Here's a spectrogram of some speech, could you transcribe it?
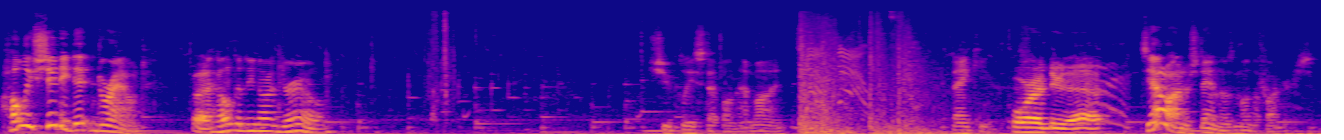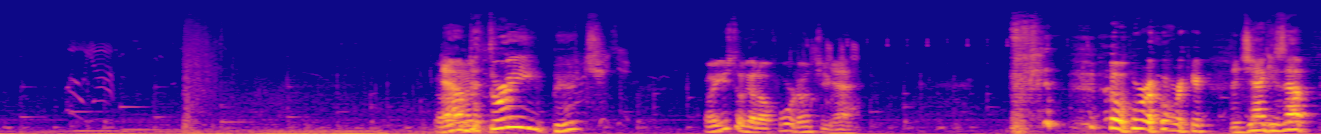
Holy shit, he didn't drown. What the hell did he not drown? Shoot, please step on that mine. Thank you. Before I do that. See, I don't understand those motherfuckers. Down to three, bitch! Oh, you still got all four, don't you? Yeah. We're over here. The jag is up.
